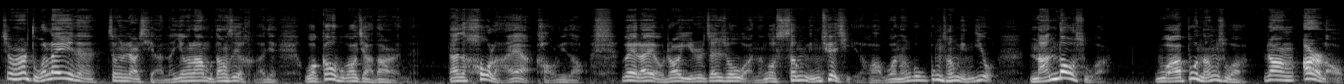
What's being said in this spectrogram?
这玩意儿多累呢！挣这点钱呢。英格拉姆当时也合计，我告不告家大人呢？但是后来呀，考虑到未来有朝一日真说我能够声名鹊起的话，我能够功成名就，难道说我不能说让二老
